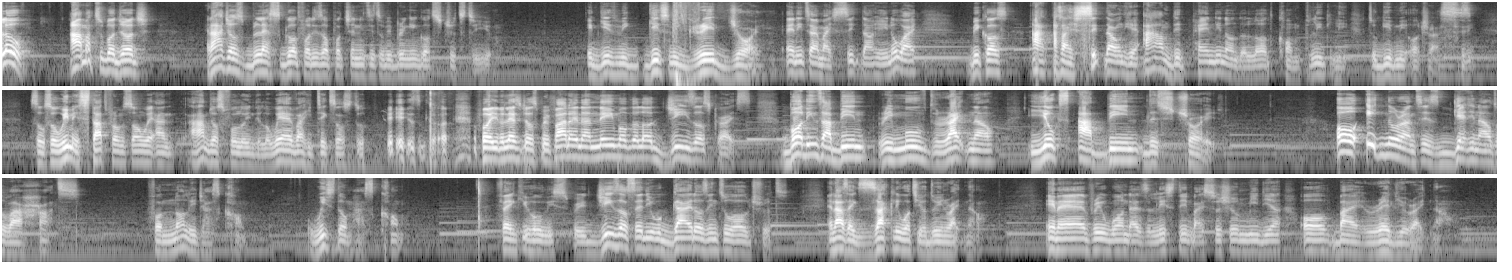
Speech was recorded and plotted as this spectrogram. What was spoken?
Hello, I'm Atubo George, and I just bless God for this opportunity to be bringing God's truth to you. It gives me, gives me great joy anytime I sit down here. You know why? Because as I sit down here, I am depending on the Lord completely to give me utterance. So, so we may start from somewhere, and I'm just following the Lord wherever He takes us to. Praise God. But you know, let's just pray. Father, in the name of the Lord Jesus Christ, burdens are being removed right now, yokes are being destroyed. All ignorance is getting out of our hearts, for knowledge has come, wisdom has come. Thank you, Holy Spirit. Jesus said you will guide us into all truth. And that's exactly what you're doing right now in everyone that is listening by social media or by radio right now.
